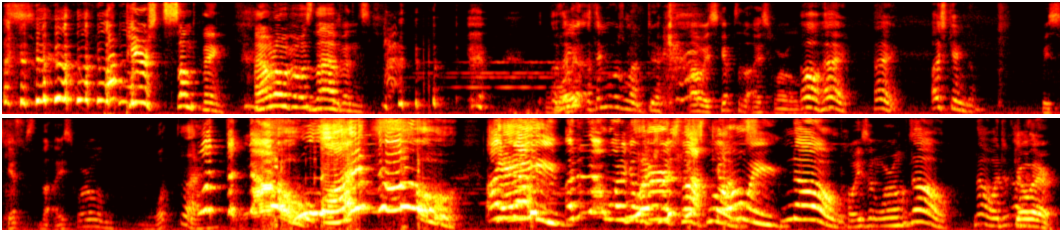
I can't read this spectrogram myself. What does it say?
That pierced something. I don't know if it was the heavens. I think I think it was my dick. Oh, we skipped to the ice world. Oh hey, hey, Ice Kingdom. We skipped the ice world. What the? What the no? What? No! I did Game! not, I did not want to go Where with is Chris this going? No! Poison world. No! No, I didn't. Go I, there.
